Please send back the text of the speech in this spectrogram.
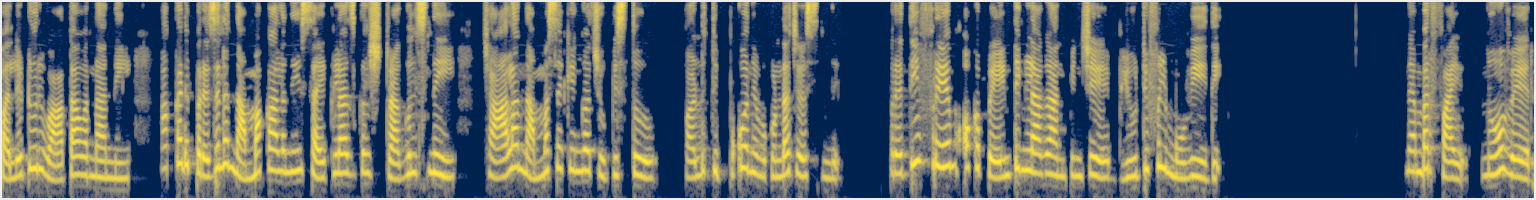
పల్లెటూరి వాతావరణాన్ని అక్కడి ప్రజల నమ్మకాలని సైకలాజికల్ స్ట్రగుల్స్ని చాలా నమ్మశక్యంగా చూపిస్తూ కళ్ళు తిప్పుకోనివ్వకుండా చేస్తుంది. ప్రతి ఫ్రేమ్ ఒక పెయింటింగ్ లాగా అనిపించే బ్యూటిఫుల్ మూవీ ఇది. నెంబర్ ఫైవ్ నో వేర్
